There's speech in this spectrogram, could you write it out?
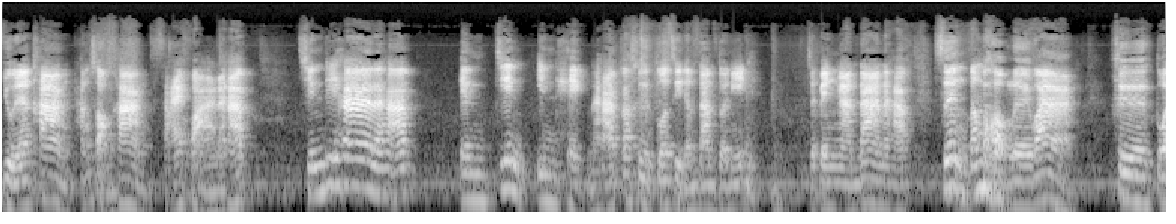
อยู่ด้านข้างทั้งสองข้างซ้ายขวานะครับ ชิ้นที่5นะครับ Engine Intake นะครับ ก็คือตัวสีดำๆตัวนี้ จะเป็นงานด้านนะครับ ซึ่งต้องบอกเลยว่า คือตัว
